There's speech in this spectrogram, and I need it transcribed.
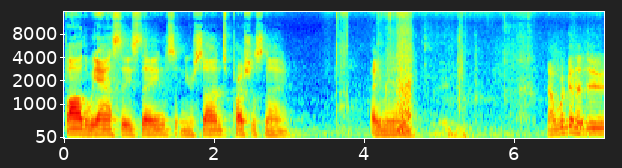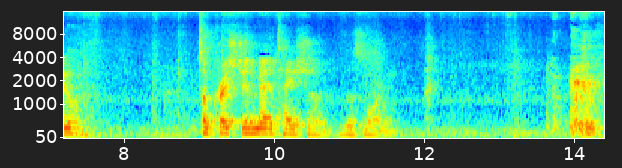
Father, we ask these things in your Son's precious name. Amen. Now we're going to do some Christian meditation this morning.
